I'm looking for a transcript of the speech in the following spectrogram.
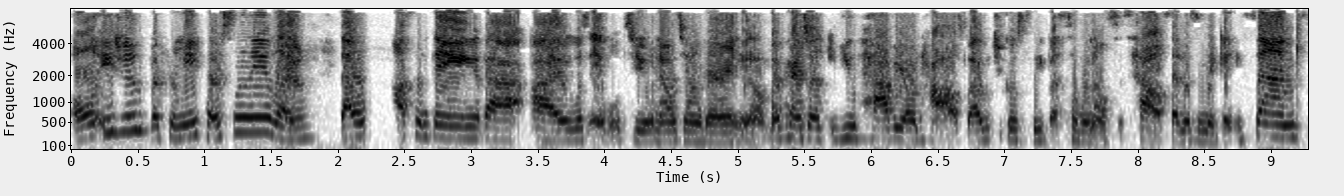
all Asians, but for me personally, like Yeah. that was not something that I was able to do when I was younger. And, you know, my parents were like, "You have your own house. Why would you go sleep at someone else's house? That doesn't make any sense."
